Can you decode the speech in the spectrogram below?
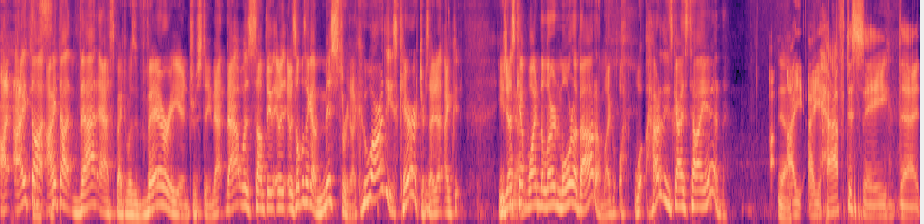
I, I thought I thought that aspect was very interesting. That that was something. It was, it was almost like a mystery. Like, who are these characters? I, I you just kept wanting to learn more about them. Like, wh- wh- how do these guys tie in? Yeah. I, I have to say that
